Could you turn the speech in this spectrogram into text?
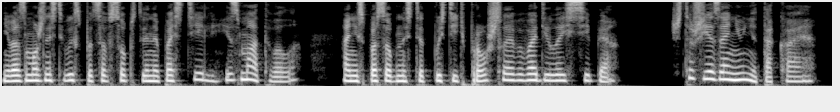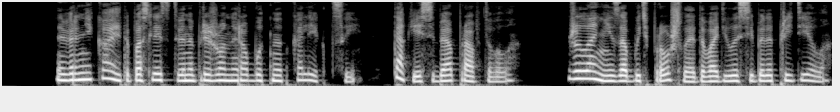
Невозможность выспаться в собственной постели изматывала, а неспособность отпустить прошлое выводила из себя. Что ж я за нюня такая? Наверняка это последствия напряженной работы над коллекцией. Так я себя оправдывала. В желании забыть прошлое доводила себя до предела.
